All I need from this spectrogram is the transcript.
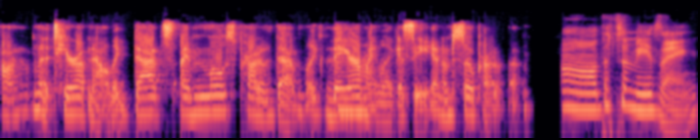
Uh, I'm gonna tear up now. Like that's I'm most proud of them. Like they mm-hmm. are my legacy, and I'm so proud of them. Oh, that's amazing.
